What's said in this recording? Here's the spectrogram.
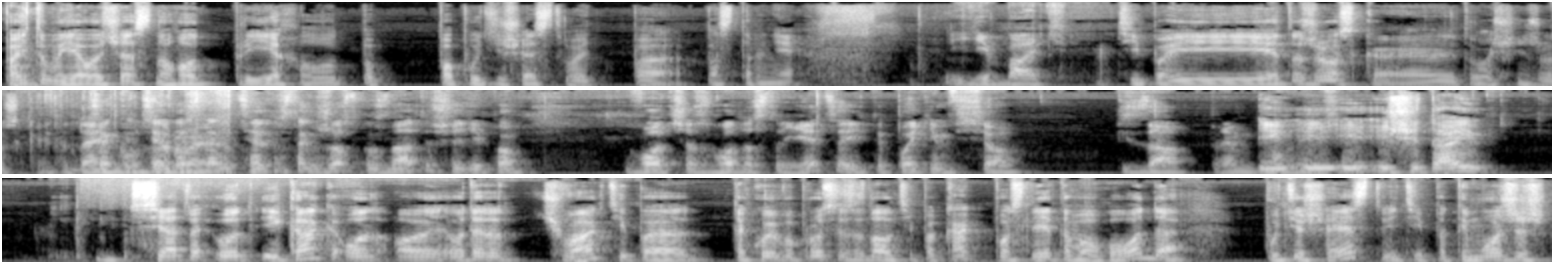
Поэтому я вот сейчас на год приехал вот по- попутешествовать по, по стране. Єбать. Типа, и это жестко, это очень жестко. Это дай Це, Бог це, якось здоровья. так, це якось так жорстко знати, що, типа, вот зараз года стається, і ти потім все. Пізда. Прям И, и, повністю. и- и считай, вся твоя- Вот и как он, о, вот этот чувак, типа, такой вопрос и задал, типа, как после этого года путешествий, типа, ты можешь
